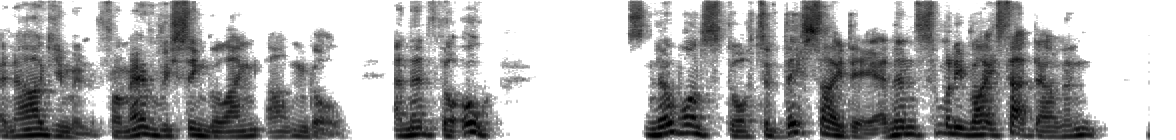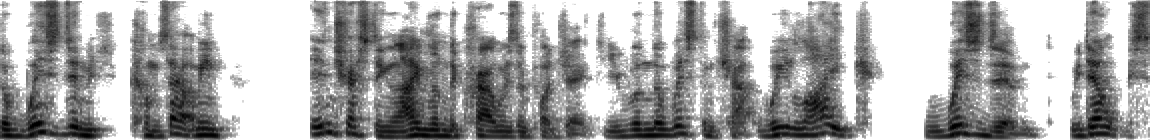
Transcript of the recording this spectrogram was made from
an argument from every single ang- angle and then thought, oh, no one's thought of this idea. And then somebody writes that down and the wisdom comes out. I mean, interesting. I run the Crowd Wisdom Project. You run the Wisdom Chat. We like wisdom. We don't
